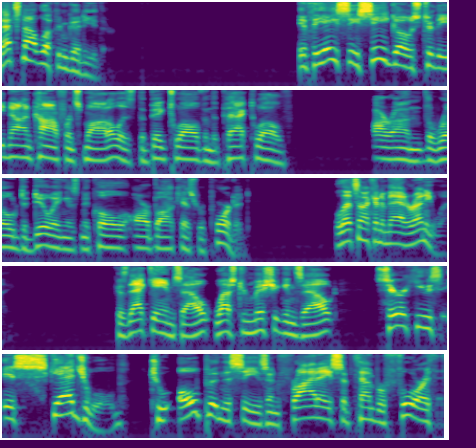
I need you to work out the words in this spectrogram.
that's not looking good either. If the ACC goes to the non conference model, as the Big 12 and the Pac 12 are on the road to doing, as Nicole Auerbach has reported, well, that's not going to matter anyway because that game's out. Western Michigan's out. Syracuse is scheduled to open the season Friday, September 4th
